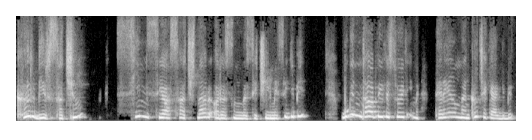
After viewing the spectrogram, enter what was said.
kır bir saçın simsiyah saçlar arasında seçilmesi gibi bugün tabiriyle söyleyeyim mi? Tereyağından kıl çeker gibi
